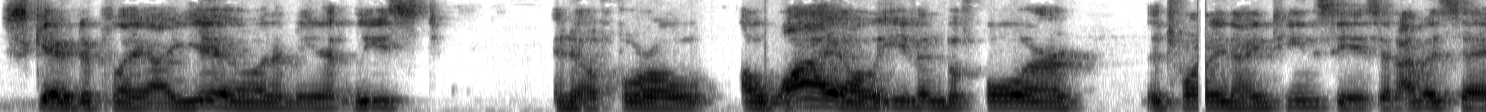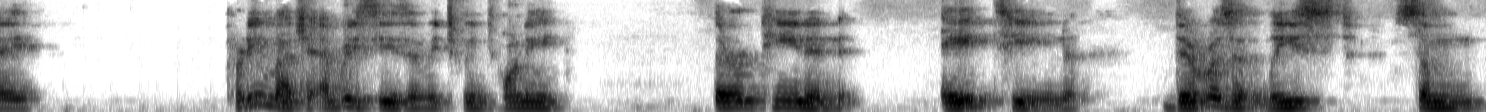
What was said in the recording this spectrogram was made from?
scared to play IU, and I mean at least you know for a, a while, even before the 2019 season, I would say pretty much every season between 2013 and 18, there was at least some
